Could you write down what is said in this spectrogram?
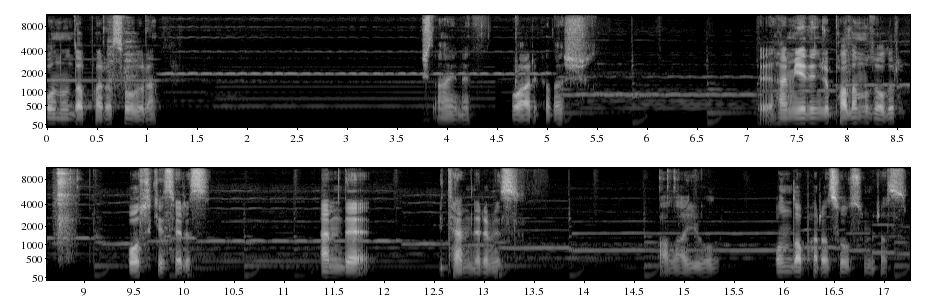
Onun da parası olur ha. İşte aynen bu arkadaş. Ee, hem 7. palamız olur. Boss keseriz. Hem de itemlerimiz. Vallahi iyi olur. Onun da parası olsun biraz.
